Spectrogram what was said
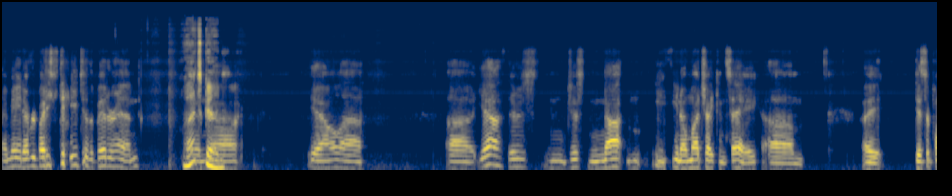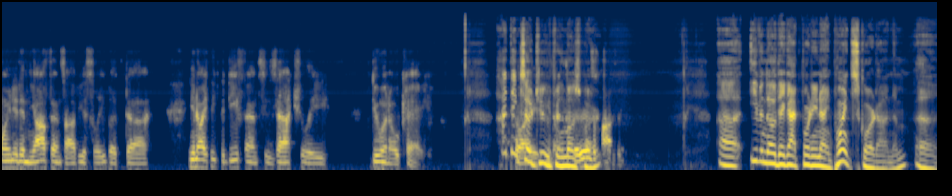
I made everybody stay to the bitter end. Well, that's And, good. Uh, you know, uh, uh, yeah, there's just not, you know, much I can say. Um, I disappointed in the offense, obviously, but uh, you know, I think the defense is actually doing okay. I think so, I- too, you for know, the most there is a part. Uh, even though they got 49 points scored on them, uh,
